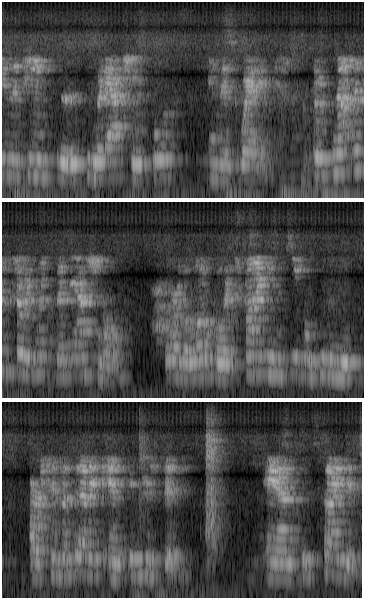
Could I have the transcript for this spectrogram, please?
in the Teamsters who had actually worked in this way. So it's not necessarily like the national or the local, it's finding people who are sympathetic and interested and excited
